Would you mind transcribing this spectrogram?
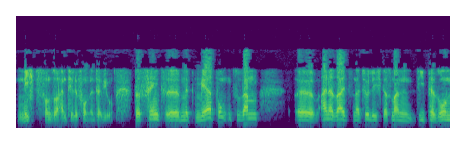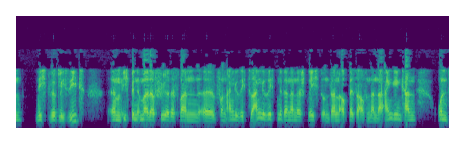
nichts von so einem Telefoninterview. Das hängt äh, mit mehr Punkten zusammen. Äh, einerseits natürlich, dass man die Person nicht wirklich sieht. Ähm, ich bin immer dafür, dass man äh, von Angesicht zu Angesicht miteinander spricht und dann auch besser aufeinander eingehen kann. Und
